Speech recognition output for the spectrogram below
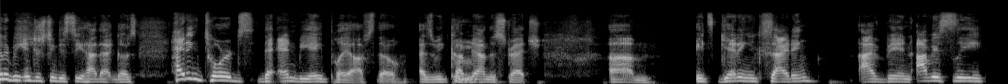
going to be interesting to see how that goes. Heading towards the NBA playoffs though, as we come Mhm. down the stretch, um it's getting exciting. I've been obviously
